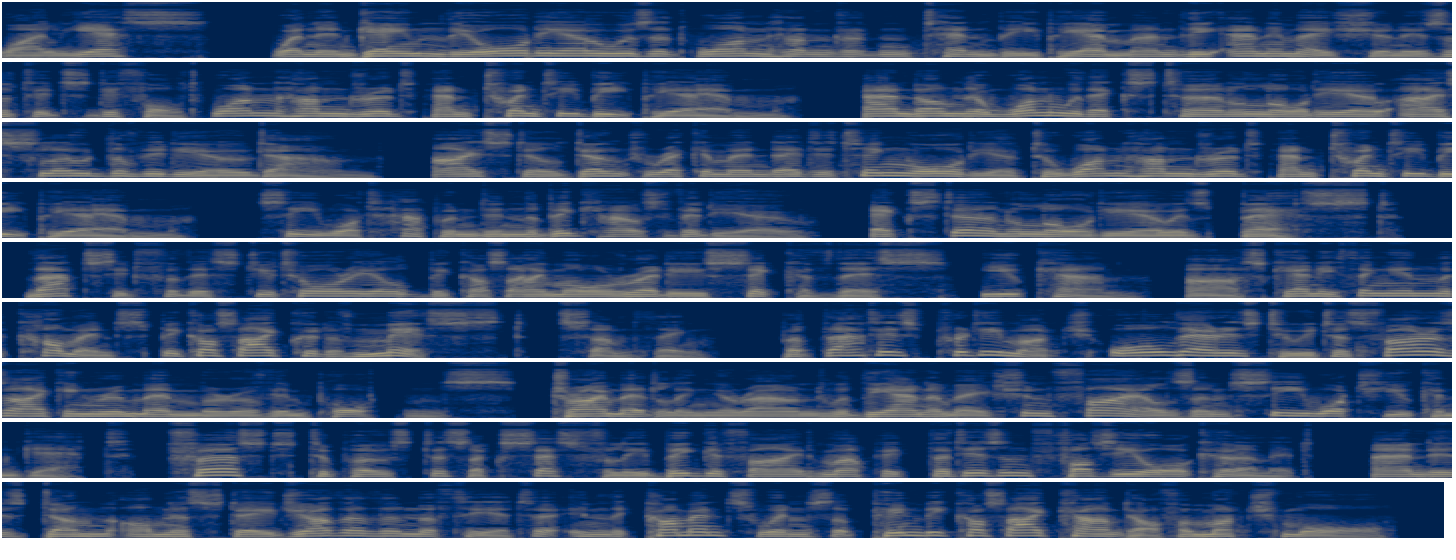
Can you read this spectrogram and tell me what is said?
While yes, when in-game the audio was at 110 bpm and the animation is at its default 120 bpm, and on the one with external audio I slowed the video down, I still don't recommend editing audio to 120 bpm, see what happened in the big house video, external audio is best. That's it for this tutorial because I'm already sick of this. You can ask anything in the comments because I could have missed something. But that is pretty much all there is to it as far as I can remember of importance. Try meddling around with the animation files and see what you can get. First to post a successfully bigified Muppet that isn't Fozzie or Kermit, and is done on a stage other than a theater in the comments wins a pin because I can't offer much more.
